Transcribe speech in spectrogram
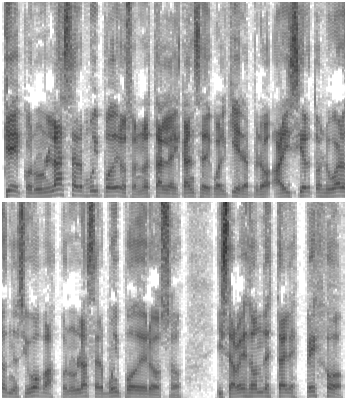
que con un láser muy poderoso, no está al alcance de cualquiera, pero hay ciertos lugares donde si vos vas con un láser muy poderoso y sabés dónde está el espejo,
